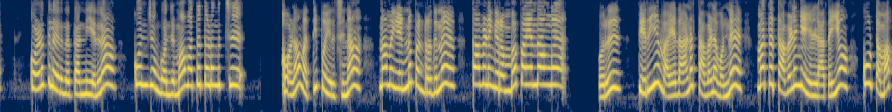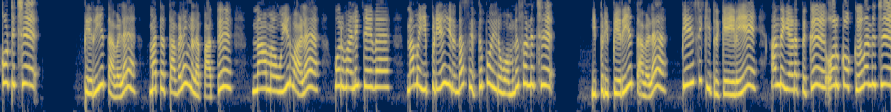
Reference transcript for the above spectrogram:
குளத்துல இருந்த தண்ணி எல்லாம் கொஞ்சம் கொஞ்சமா வத்த தொடங்குச்சு. குளம் வத்தி போயிருச்சுன்னா நாம என்ன பண்றதுன்னு தவளைங்க ரொம்ப பயந்தாங்க. ஒரு பெரிய வயதான தவளை ஒண்ணு மற்ற தவளைங்க எல்லாத்தையும் கூட்டமா கூட்டுச்சு. பெரிய தவளை மத்த தவளைங்களை பார்த்து நாம உயிர் வாழ ஒரு வழி தேவை. நாம இப்படியே இருந்தா செத்து போயிருவோம்னு சொல்லுச்சு. இப்படி பெரிய தவளை பேசிக்கிட்டு இருக்கையிலேயே அந்த இடத்துக்கு ஒரு கொக்கு வந்துச்சு.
